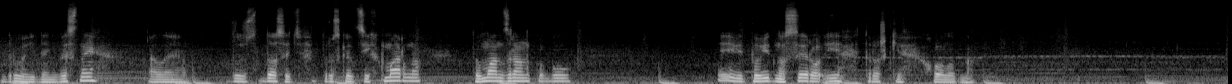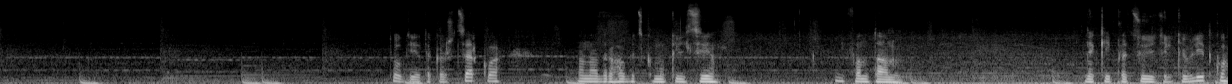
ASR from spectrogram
другий день весни, але дос- досить в Трускавці хмарно. Туман зранку був. І відповідно сиро і трошки холодно. Тут є також церква на Дрогобицькому кільці і фонтан, який працює тільки влітку.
